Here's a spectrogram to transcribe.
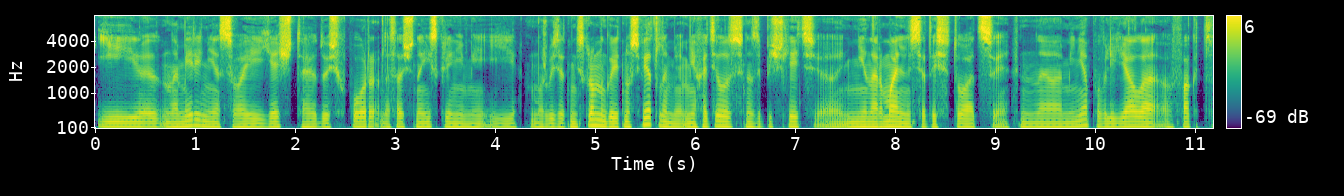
И намерения свои, я считаю, до сих пор достаточно искренними и, может быть, это не скромно говорить, но светлыми. Мне хотелось запечатлеть э, ненормальность этой ситуации. На меня повлияло факт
